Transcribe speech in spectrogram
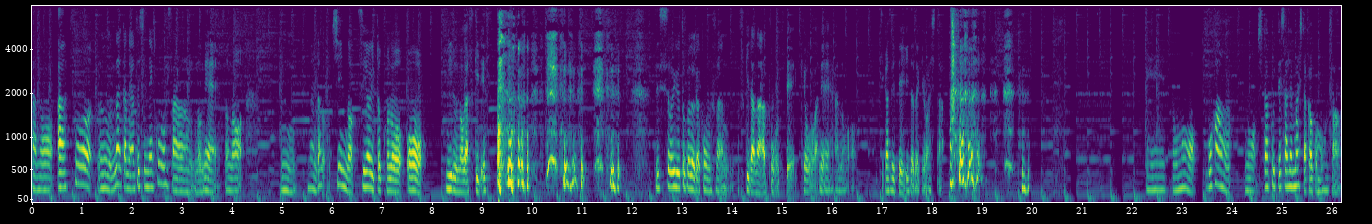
あの、あ、そう、うん、なんかね、私ね、コムさんのね、その、うん、なんだろう、芯の強いところを見るのが好きです。でそういうところがコムさん好きだなと思って、今日はね、あの、聞かせていただきました。えっと、もう、ご飯の支度ってされましたか、コモフさん？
